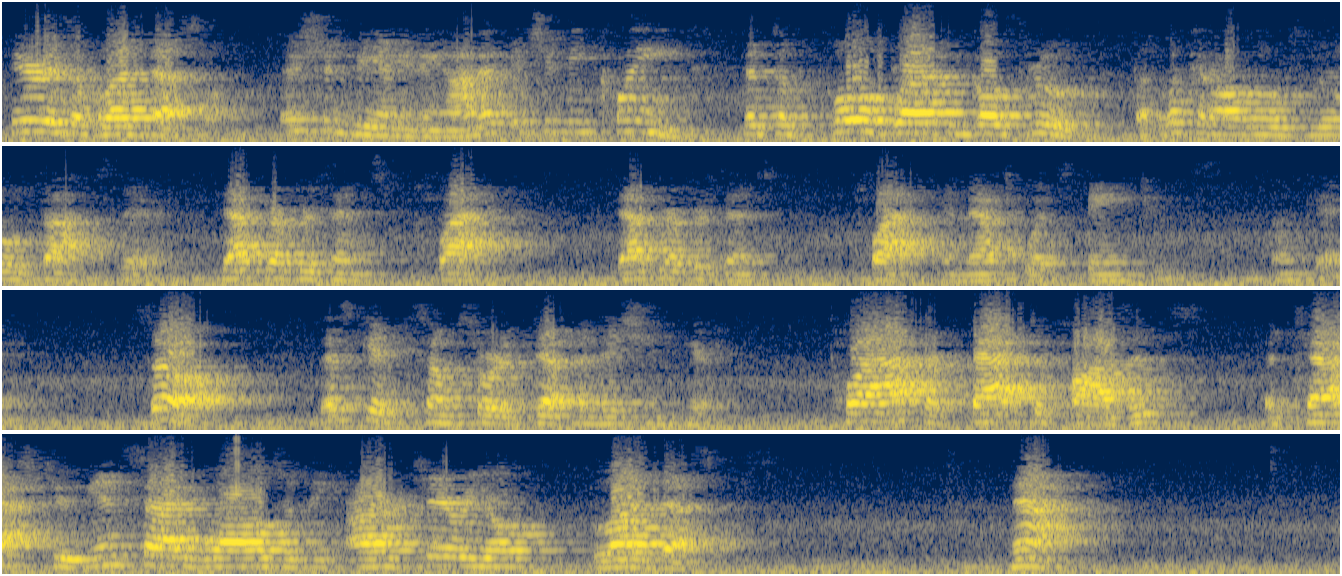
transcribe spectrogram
Here is a blood vessel. There shouldn't be anything on it. It should be clean, that the of blood can go through. But look at all those little dots there. That represents plaque. That represents plaque, and that's what's dangerous. Okay? So, let's get some sort of definition here. Plaque or fat deposits attached to inside walls of the arterial blood vessels. Now,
